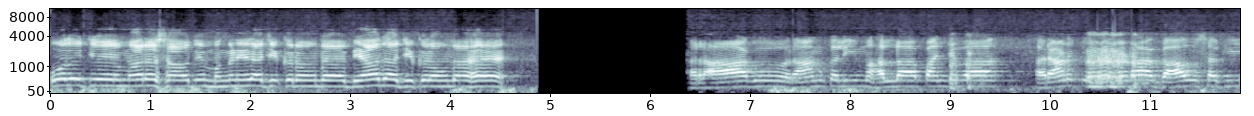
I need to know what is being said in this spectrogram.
ਉਹਦੇ 'ਚ ਮਹਾਰਾਜ ਸਾਹਿਬ ਦੇ ਮੰਗਣੇ ਦਾ ਜ਼ਿਕਰ ਆਉਂਦਾ ਹੈ, ਵਿਆਹ ਦਾ ਜ਼ਿਕਰ ਆਉਂਦਾ ਹੈ। ਰਾਗ ਰਾਮਕਲੀ ਮਹੱਲਾ ਪੰਜਵਾ। ਰਣ ਝੁੰਡੜਾ ਗਾਉ ਸਖੀ।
